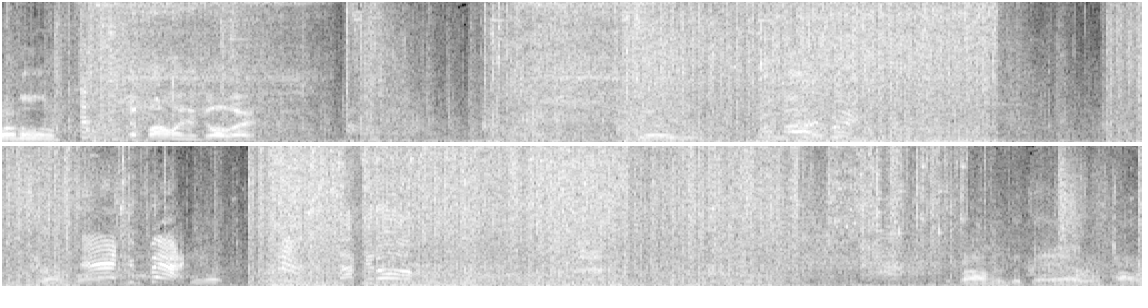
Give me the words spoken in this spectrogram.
Funnel him. the funnel in the doorway. Yeah, you. Revive me. Down for him. And you're back. Get up. Knock it off. The problem is that the air won't follow it.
